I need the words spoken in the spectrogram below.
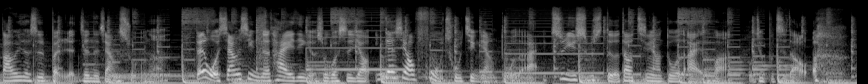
巴菲特是本人真的这样说呢。但是我相信呢，他一定有说过是要应该是要付出尽量多的爱。至于是不是得到尽量多的爱的话，我就不知道了。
